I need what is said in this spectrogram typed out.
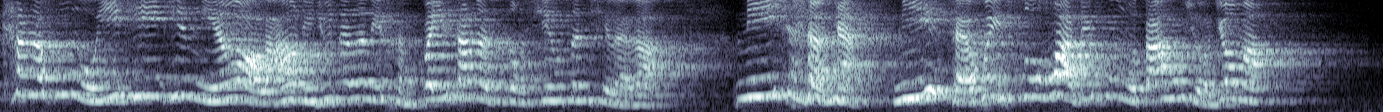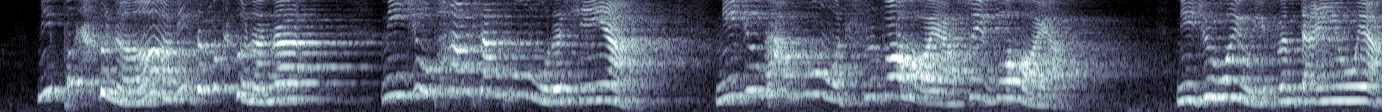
看着父母一天一天年老，然后你就在那里很悲伤的这种心生起来了。你想想看，你还会说话对父母大呼小叫吗？你不可能，你怎么可能呢？你就怕伤父母的心呀。你就怕父母吃不好呀，睡不好呀，你就会有一份担忧呀，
